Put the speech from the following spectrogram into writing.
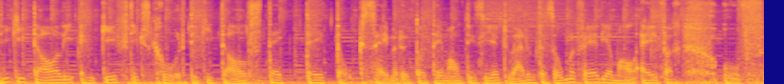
Digitale Entgiftungskur, digitales De Detox haben wir heute thematisiert während der Sommerferien mal einfach auf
